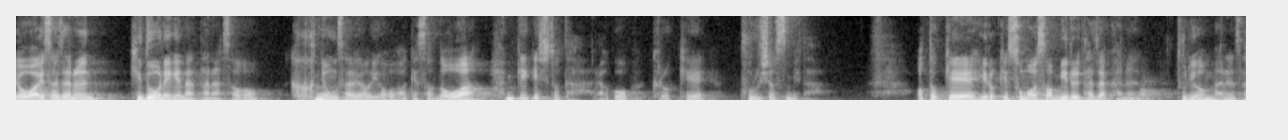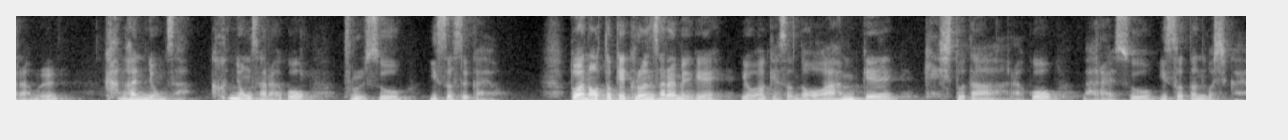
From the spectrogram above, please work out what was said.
여호와의 사자는 기도원에게 나타나서 큰 용사여 여호와께서 너와 함께 계시도다라고 그렇게 부르셨습니다. 어떻게 이렇게 숨어서 미를 타작하는 두려움 많은 사람을 강한 용사, 큰 용사라고 부를 수 있었을까요? 또한 어떻게 그런 사람에게 여호와께서 너와 함께 계시도다라고 말할 수 있었던 것일까요?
